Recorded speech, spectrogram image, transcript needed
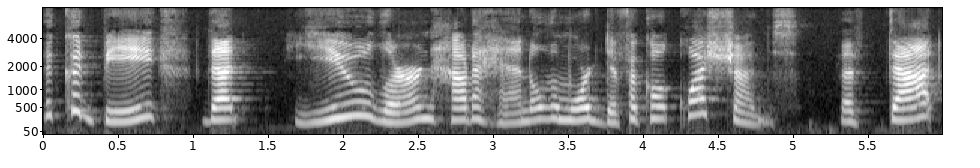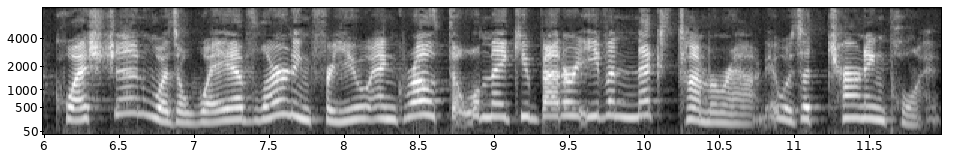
It could be that you learn how to handle the more difficult questions. That that question was a way of learning for you and growth that will make you better even next time around. It was a turning point.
